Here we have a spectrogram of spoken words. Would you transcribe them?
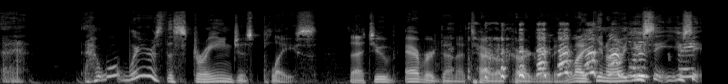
where's the strangest place that you've ever done a tarot card reading? Like, you know, you see, you see,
